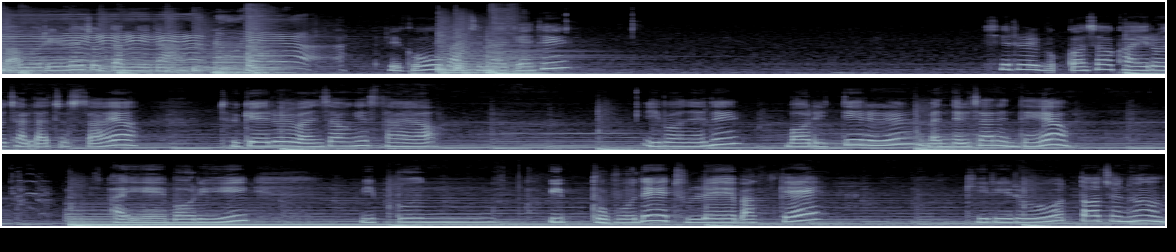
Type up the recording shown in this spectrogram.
마무리를 해줬답니다. 그리고 마지막에는 실을 묶어서 가위로 잘라줬어요. 두 개를 완성했어요. 이번에는 머리띠를 만들 차례인데요. 아이의 머리 윗분, 윗부분의 둘레에 맞게 길이로 떠준 후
